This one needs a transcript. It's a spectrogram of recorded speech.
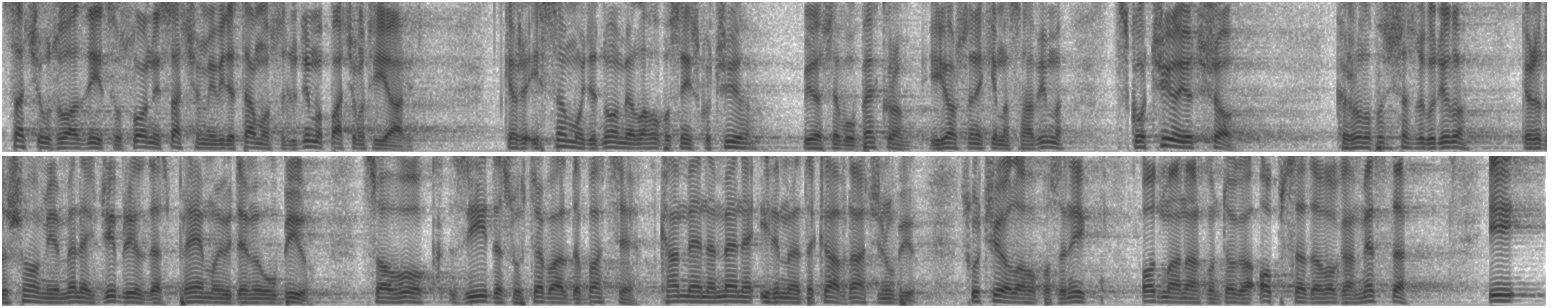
sad će uz ova zid se usloni, sad ćemo mi vidjeti tamo sa ljudima, pa ćemo ti javiti. Kaže, i samo odjednom je Allah poslanik skočio, bio se u Bekrom i još sa nekim asabima, skočio i otišao. Kaže, Allah poslanik, šta se dogodilo? Kaže, došao mi je Melek Džibril da spremaju da me ubiju. Sa ovog zida su trebali da bace kamen na mene i da me na takav način ubiju. Skočio je Allah poslanik, odmah nakon toga opsada ovoga mjesta i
